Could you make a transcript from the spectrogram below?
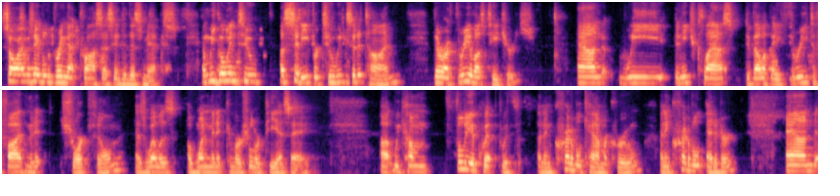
So I was able to bring that process into this mix, and we go into a city for two weeks at a time there are three of us teachers and we in each class develop a three to five minute short film as well as a one minute commercial or psa uh, we come fully equipped with an incredible camera crew an incredible editor and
